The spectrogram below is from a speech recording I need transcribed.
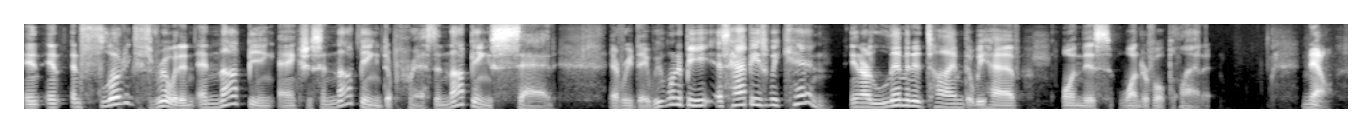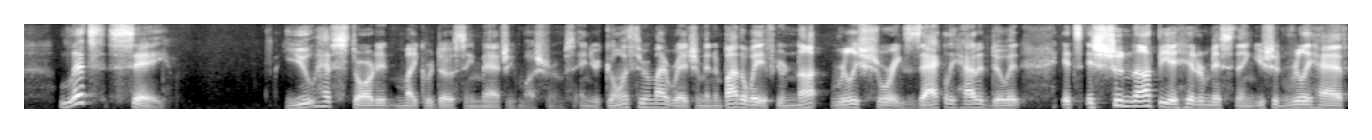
and, and, and floating through it and, and not being anxious and not being depressed and not being sad every day. We want to be as happy as we can in our limited time that we have on this wonderful planet. Now, let's say you have started microdosing magic mushrooms and you're going through my regimen. And by the way, if you're not really sure exactly how to do it, it's it should not be a hit or miss thing. You should really have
